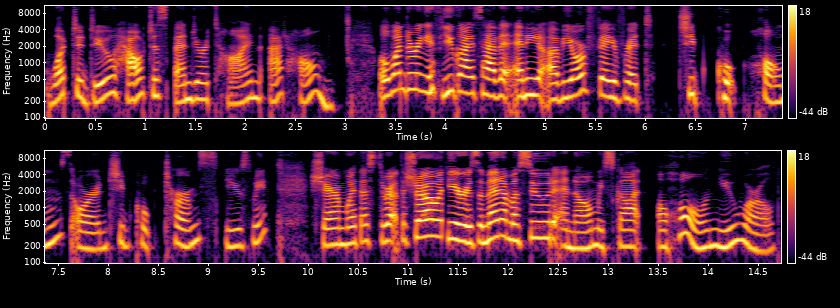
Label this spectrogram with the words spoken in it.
what to do, how to spend your time at home. Well, wondering if you guys have any of your favorite Cheap cook homes or 집콕 terms, excuse me. Share them with us throughout the show. Here is Amena Massoud and Naomi Scott, A Whole New World.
